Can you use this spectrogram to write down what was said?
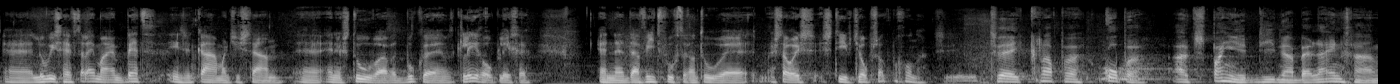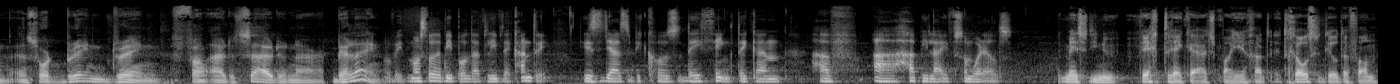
eh, Louis heeft alleen maar een bed in zijn kamertje staan. eh, en een stoel waar wat boeken en wat kleren op liggen. En eh, David voegt eraan toe, eh, maar zo is Steve Jobs ook begonnen. Twee knappe koppen uit Spanje die naar Berlijn gaan. Een soort brain drain vanuit het zuiden naar Berlijn. Most of the people that leave the country is just because they think they can have a happy life somewhere else. De mensen die nu wegtrekken uit Spanje, gaat het grootste deel daarvan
